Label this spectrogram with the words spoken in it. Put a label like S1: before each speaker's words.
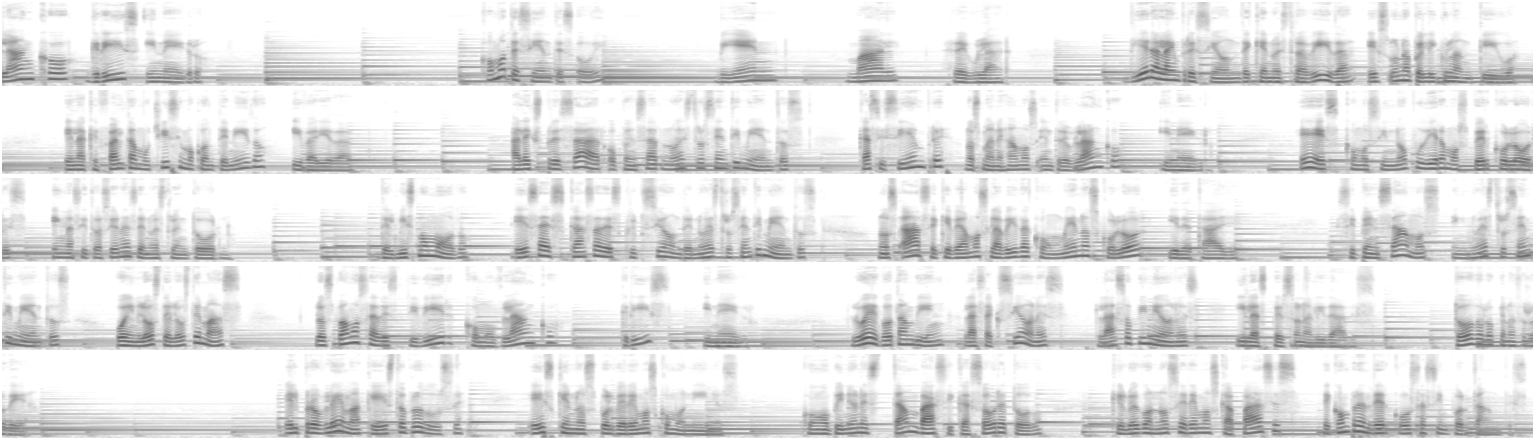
S1: Blanco, gris y negro. ¿Cómo te sientes hoy? ¿Bien? ¿Mal? ¿Regular? Diera la impresión de que nuestra vida es una película antigua, en la que falta muchísimo contenido y variedad. Al expresar o pensar nuestros sentimientos, casi siempre nos manejamos entre blanco y negro es como si no pudiéramos ver colores en las situaciones de nuestro entorno. Del mismo modo, esa escasa descripción de nuestros sentimientos nos hace que veamos la vida con menos color y detalle. Si pensamos en nuestros sentimientos o en los de los demás, los vamos a describir como blanco, gris y negro. Luego también las acciones, las opiniones y las personalidades, todo lo que nos rodea. El problema que esto produce es que nos volveremos como niños, con opiniones tan básicas sobre todo, que luego no seremos capaces de comprender cosas importantes.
